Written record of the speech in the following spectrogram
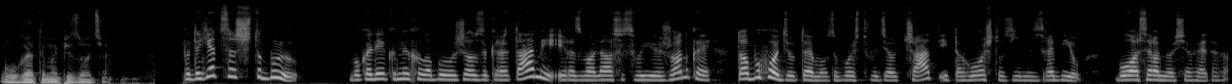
у гэтым эпізодзе падаецца што быў бо калі кныхала быў ужо за кратамі і размаўляў са сваёй жонкай то абыходзіў тэму забойству дзяўчат і таго што з імі зрабіў бо асаромеўся гэтага.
